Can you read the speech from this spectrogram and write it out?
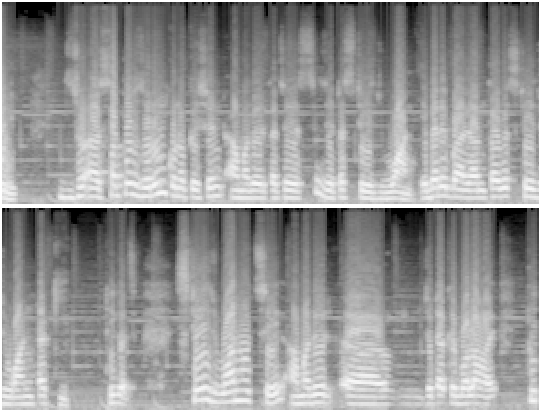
বলি। সাপোজ ধরুন কোনো পেশেন্ট আমাদের কাছে এসছে যেটা স্টেজ ওয়ান এবারে জানতে হবে স্টেজ ওয়ানটা কি? ঠিক আছে? স্টেজ ওয়ান হচ্ছে আমাদের যেটাকে বলা হয় টু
